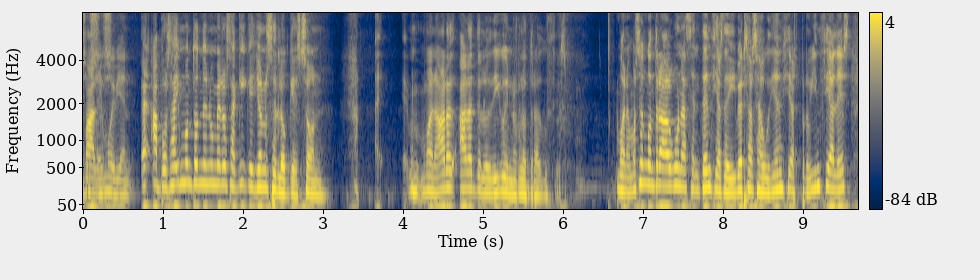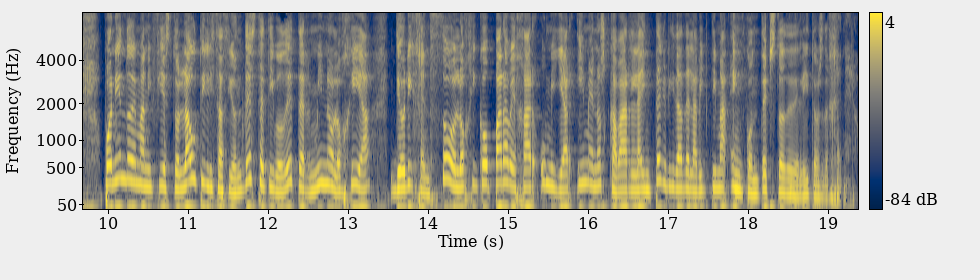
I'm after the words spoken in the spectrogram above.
vale, sí, muy bien. Eh, ah, pues hay un montón de números aquí que yo no sé lo que son. Eh, Bueno, ahora, ahora te lo digo y nos lo traduces. Bueno, hemos encontrado algunas sentencias de diversas audiencias provinciales poniendo de manifiesto la utilización de este tipo de terminología de origen zoológico para vejar, humillar y menoscabar la integridad de la víctima en contexto de delitos de género.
